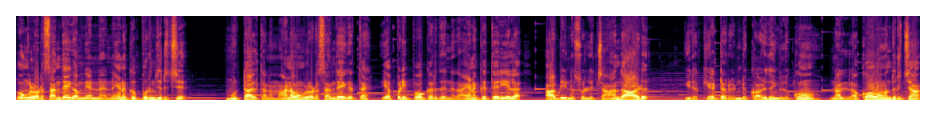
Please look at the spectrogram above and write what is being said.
உங்களோட சந்தேகம் என்னன்னு எனக்கு புரிஞ்சிருச்சு. முட்டாள்தனமான உங்களோட சந்தேகத்தை எப்படி போக்குறதுன்னு தான் எனக்கு தெரியல அப்படின்னு சொல்லிச்சான் அந்த ஆடு. இதை கேட்ட ரெண்டு கழுதைங்களுக்கும் நல்லா கோபம் வந்துருச்சான்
